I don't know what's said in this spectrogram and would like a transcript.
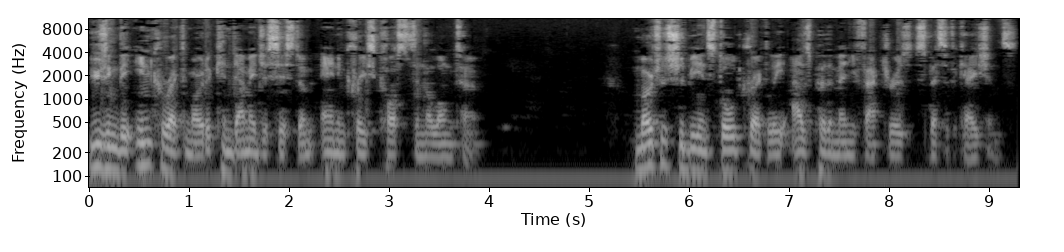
Using the incorrect motor can damage a system and increase costs in the long term. Motors should be installed correctly as per the manufacturer's specifications.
